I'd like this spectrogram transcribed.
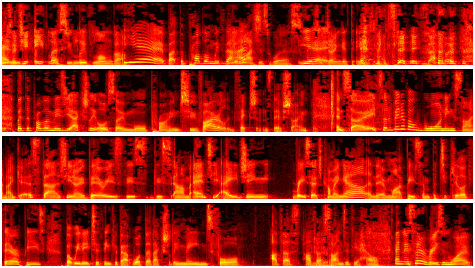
And So if you eat less, you live longer. yeah, but the problem with that Your life is worse. Yeah. You don't get to eat. That's it, exactly. but the problem is you're actually also more prone to viral infections, they've shown. And so it's sort of a bit of a warning sign, I guess, that, you know, there is this, this, um, anti-aging research coming out and there might be some particular therapies, but we need to think about what that actually means for other, other signs of your health. And is there a reason why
